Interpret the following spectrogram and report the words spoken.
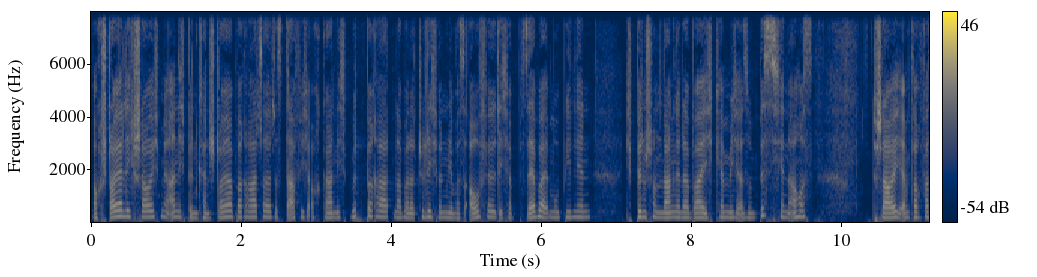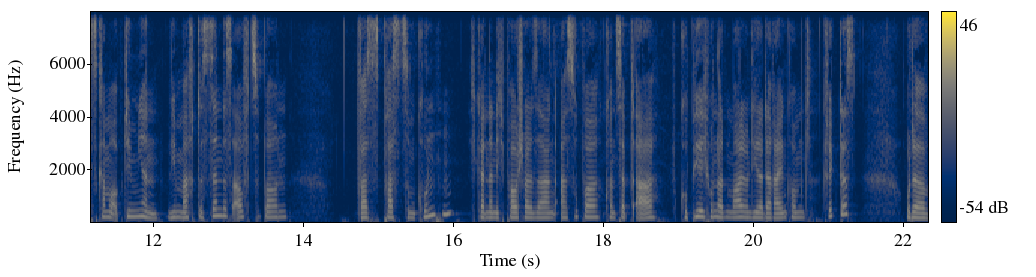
Auch steuerlich schaue ich mir an. Ich bin kein Steuerberater, das darf ich auch gar nicht mhm. mitberaten. Aber natürlich, wenn mir was auffällt, ich habe selber Immobilien, ich bin schon lange dabei, ich kenne mich also ein bisschen aus, schaue ich einfach, was kann man optimieren? Wie macht es Sinn, das aufzubauen? was passt zum Kunden. Ich kann da nicht pauschal sagen, ah super, Konzept A, kopiere ich hundertmal und jeder, der reinkommt, kriegt das. Oder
